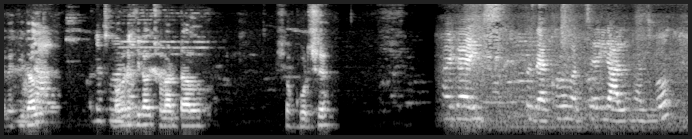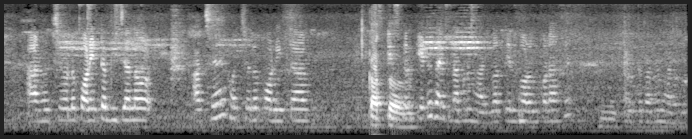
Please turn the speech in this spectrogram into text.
এটা কি ডাল? ডাল। কি ডাল? ছোলার ডাল। সব করছে। হাই গাইস তো দেখো হচ্ছে এই আলু ভাজবো। আর হচ্ছে হলো পনিরটা ভিজানো আছে। হচ্ছে হলো পনিরটা কাটতে হবে। কেটে তাই তারপরে ভাজবো। তেল গরম করা আছে তারপরে ভাজবো।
